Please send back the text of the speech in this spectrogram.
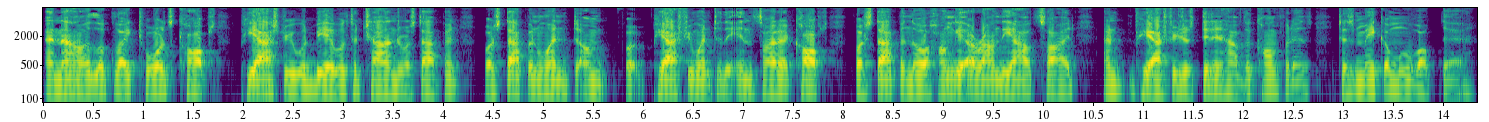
and now it looked like towards Copse, Piastri would be able to challenge Verstappen. Verstappen went um Piastri went to the inside at Copse. Verstappen though hung it around the outside, and Piastri just didn't have the confidence to make a move up there.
